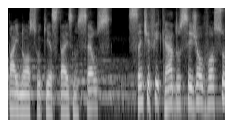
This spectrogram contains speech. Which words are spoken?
Pai nosso que estais nos céus, santificado seja o vosso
